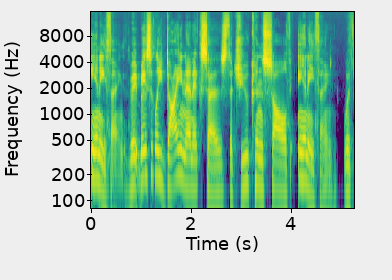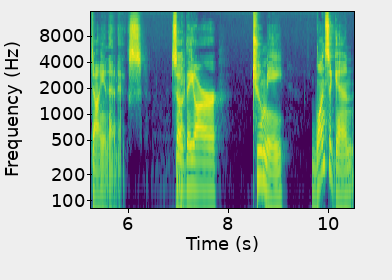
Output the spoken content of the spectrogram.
anything. Basically, Dianetics says that you can solve anything with Dianetics. So Right. they are, to me, once again,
